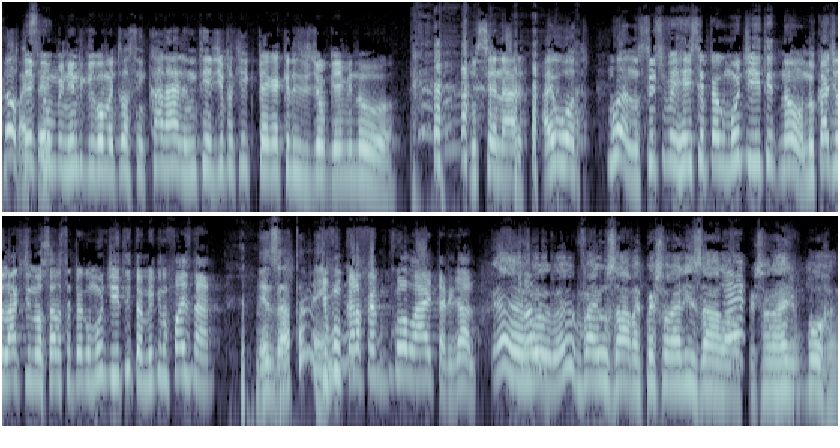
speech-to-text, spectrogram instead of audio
não, mas teve é... um menino que comentou assim, caralho, não entendi pra que pega aqueles videogame no, no cenário. Aí o outro, mano, no Street Fighter você pega um monte de item, não, no Cadillac Dinossauro você pega um monte de item também que não faz nada. Exatamente. tipo, o cara pega um colar, tá ligado? É, vai usar, vai personalizar lá é. o personagem, porra.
